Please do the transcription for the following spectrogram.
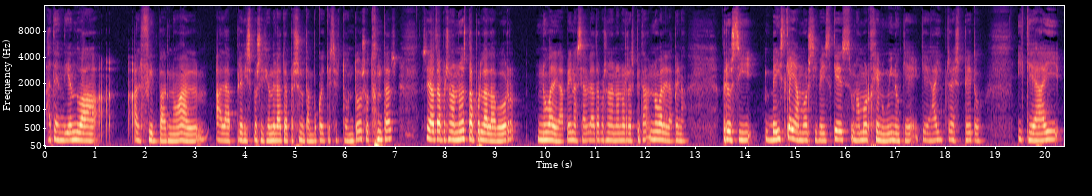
atendiendo a, al feedback, ¿no? Al, a la predisposición de la otra persona. Tampoco hay que ser tontos o tontas. Si la otra persona no está por la labor, no vale la pena. Si la otra persona no nos respeta, no vale la pena. Pero si veis que hay amor, si veis que es un amor genuino, que, que hay respeto y que hay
